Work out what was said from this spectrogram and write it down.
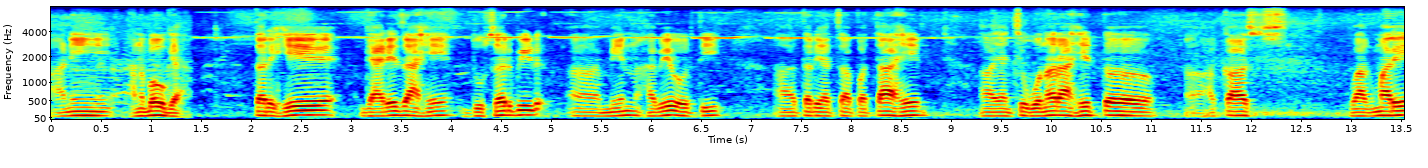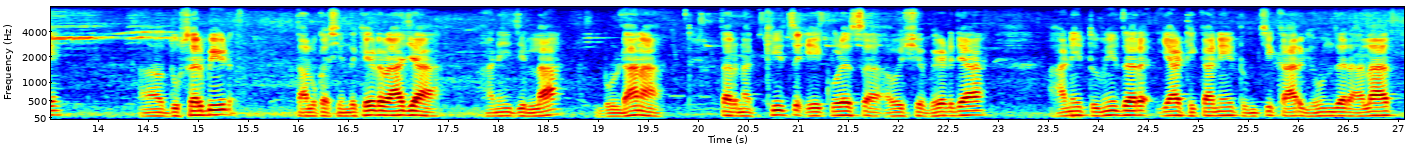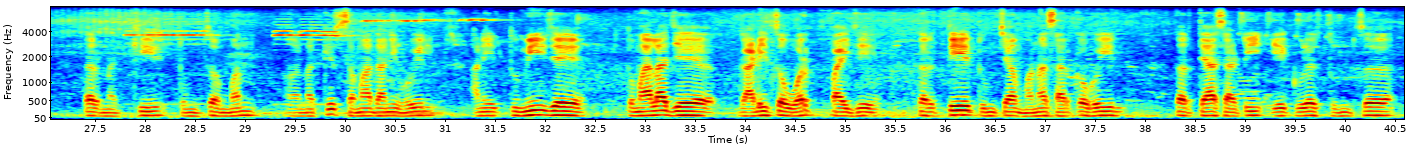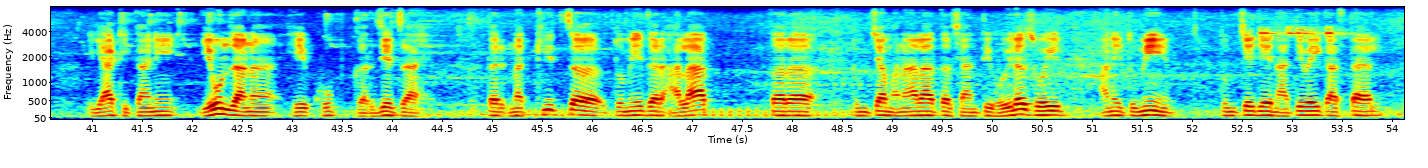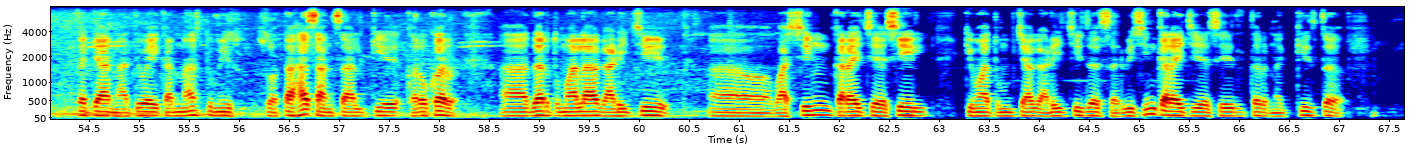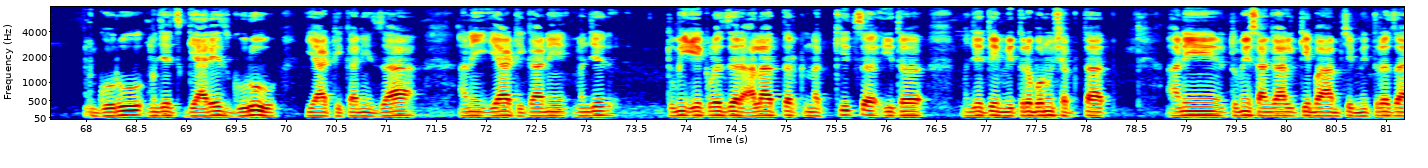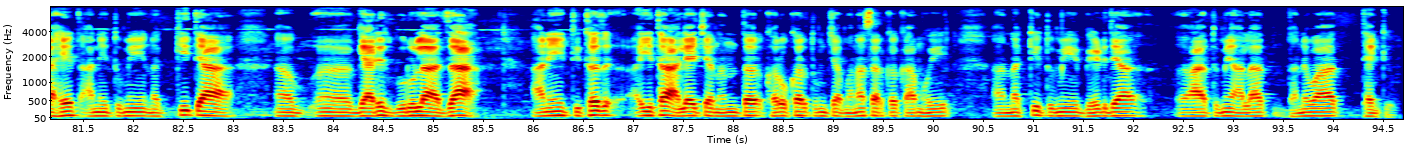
आणि अनुभव घ्या. तर हे गॅरेज आहे दुसरबीड मेन हवेवरती तर याचा पत्ता आहे. यांचे ओनर आहेत आकाश वाघमारे दुसरबीड तालुका शिंदखेड राजा आणि जिल्हा बुलढाणा. तर नक्कीच एक वेळेस अवश्य भेट द्या. आणि तुम्ही जर या ठिकाणी तुमची कार घेऊन जर आलात तर नक्की तुमचं मन नक्कीच समाधानी होईल. आणि तुम्ही जे तुम्हाला जे गाडीचं वर्क पाहिजे तर ते तुमच्या मनासारखं होईल. तर त्यासाठी एक वेळेस तुमचं या ठिकाणी येऊन जाणं हे खूप गरजेचं आहे. तर नक्कीच तुम्ही जर आलात तर तुमच्या मनाला तर शांती होईलच होईल आणि तुम्ही तुमचे जे नातेवाईक असताल तर त्या नातेवाईकांनाच तुम्ही स्वतः सांगसाल की खरोखर जर तुम्हाला गाडीची वॉशिंग करायची असेल किंवा तुमच्या गाडीची जर सर्व्हिसिंग करायची असेल तर नक्कीच गुरु म्हणजेच गॅरेज गुरु या ठिकाणी जा आणि या ठिकाणी म्हणजे तुम्ही एक वेळेस जर आलात तर नक्कीच इथं म्हणजे ते मित्र बनू शकतात. आणि तुम्ही सांगाल की बा आमचे मित्रच आहेत आणि तुम्ही नक्की त्या गॅरेज गुरुला जा आणि तिथंच इथं आल्याच्यानंतर खरोखर तुमच्या मनासारखं काम होईल. नक्की तुम्ही भेट द्या. तुम्ही आलात. धन्यवाद. थँक्यू.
